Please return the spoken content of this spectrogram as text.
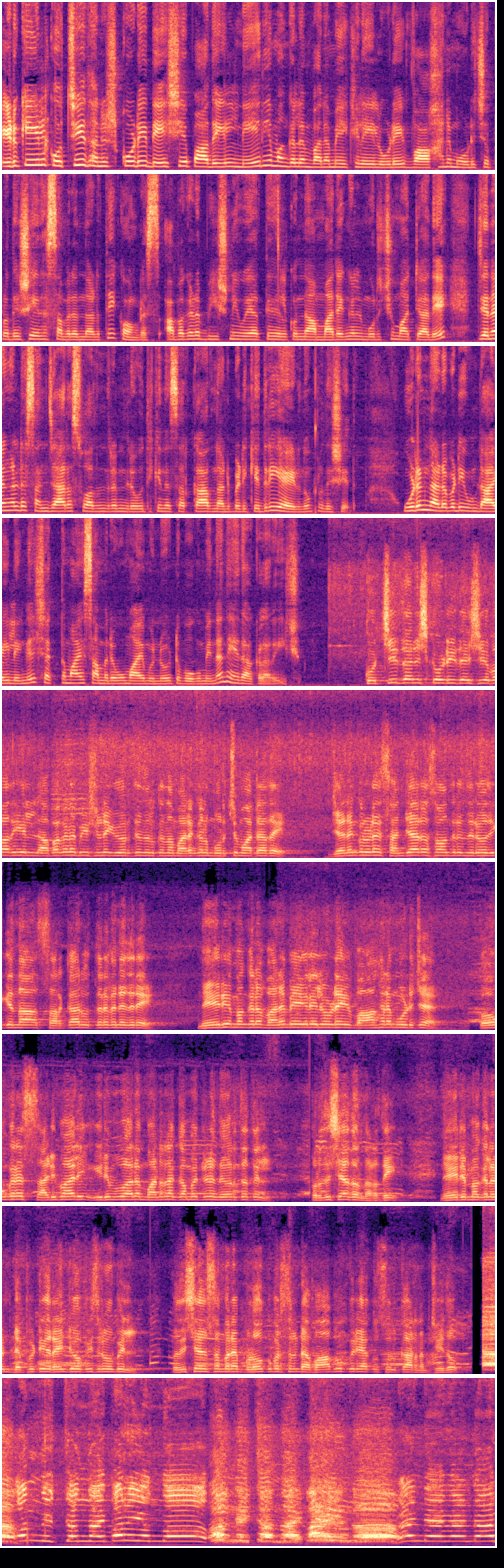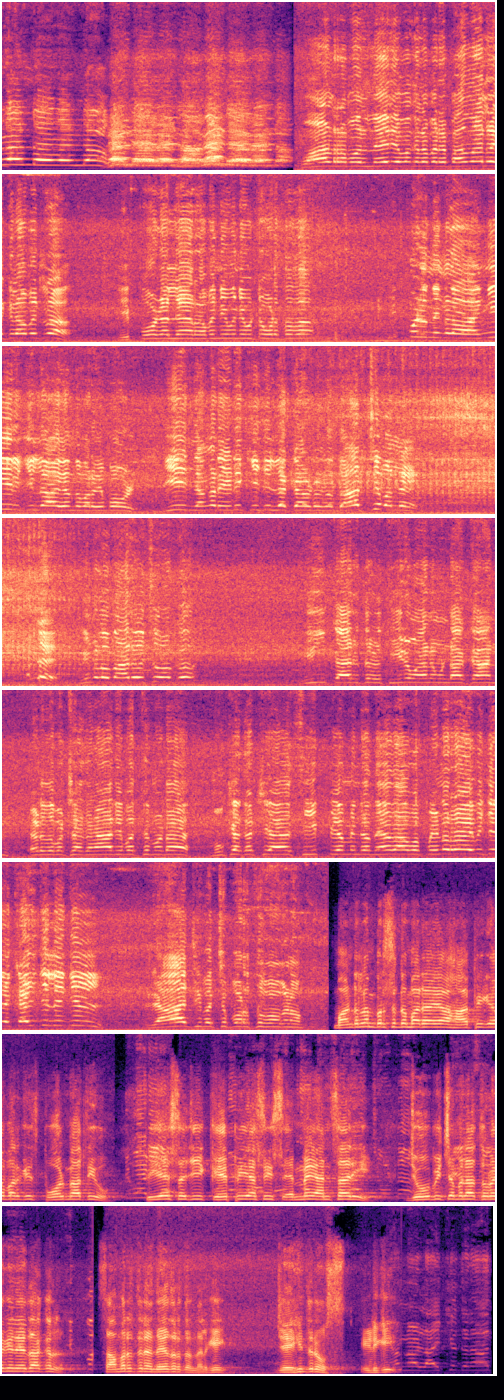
ഇടുക്കിയിൽ കൊച്ചി ധനുഷ്കോടി ദേശീയപാതയിൽ നേര്യമംഗലം വനമേഖലയിലൂടെ വാഹനമോടിച്ച് പ്രതിഷേധ സമരം നടത്തി കോൺഗ്രസ്. അപകട ഭീഷണി ഉയർത്തി നിൽക്കുന്ന മരങ്ങൾ മുറിച്ചുമാറ്റാതെ ജനങ്ങളുടെ സഞ്ചാര സ്വാതന്ത്ര്യം നിരോധിക്കുന്ന സർക്കാർ നടപടിക്കെതിരെയായിരുന്നു പ്രതിഷേധം. ഉടൻ നടപടി ഉണ്ടായില്ലെങ്കിൽ ശക്തമായ സമരവുമായി മുന്നോട്ടു പോകുമെന്ന് നേതാക്കൾ അറിയിച്ചു. കൊച്ചി ധനുഷ്കോടി ദേശീയപാതയിൽ അപകട ഭീഷണി ഉയർത്തി നിൽക്കുന്ന മരങ്ങൾ മുറിച്ചു മാറ്റാതെ ജനങ്ങളുടെ സഞ്ചാര സ്വാതന്ത്ര്യം നിരോധിക്കുന്ന സർക്കാർ ഉത്തരവിനെതിരെ നേര്യമംഗലം വനമേഖലയിലൂടെ വാഹനം ഓടിച്ച് കോൺഗ്രസ് അടിമാലി ഇരുമ്പുപാലം മണ്ഡലം കമ്മിറ്റിയുടെ നേതൃത്വത്തിൽ പ്രതിഷേധം നടത്തി. നേര്യമംഗലം ഡെപ്യൂട്ടി റേഞ്ച് ഓഫീസിന് മുമ്പിൽ പ്രതിഷേധ സമരം ബ്ലോക്ക് പ്രസിഡന്റ് ബാബു കുര്യാക്കോസ് ഉദ്ഘാടനം ചെയ്തു. ഒന്നിച്ചൊന്നായി പറയുന്നു. ഒന്നിച്ചൊന്നായി പറയുന്നു. വേണ്ട വേണ്ട വേണ്ട വേണ്ട. വാളറ മുതൽ നേര്യമംഗലം വരെ പതിനാലര കിലോമീറ്റർ ഇപ്പോഴല്ലേ റവന്യൂവിന് വിട്ടുകൊടുത്തത് ഇപ്പോഴും നിങ്ങൾ അംഗീകരിക്കില്ല എന്ന് പറയുമ്പോൾ ഈ ഞങ്ങളുടെ ഇടുക്കി ജില്ലക്കാരുടെ ദാക്ഷ്യമല്ലേ അല്ലേ നിങ്ങളൊന്ന് ആലോചിച്ച് നോക്ക്. ഈ കാര്യത്തിൽ ഒരു തീരുമാനമുണ്ടാക്കാൻ ഇടതുപക്ഷ ജനാധിപത്യമുണ്ട്. മുഖ്യകക്ഷിയായ സി പി എമ്മിന്റെ നേതാവ് പിണറായി വിജയന് കഴിഞ്ഞില്ലെങ്കിൽ രാജിവെച്ച് പുറത്തു പോകണം. മണ്ഡലം പ്രസിഡന്റുമാരായ Happy K Varghese Paul Mathew P S Saji K P Azeez M A Ansari Joby Chamala തുടങ്ങിയ നേതാക്കൾ സമരത്തിന് നേതൃത്വം നൽകി. ജയ്ഹിന്ദ് ന്യൂസ് ഇടുക്കി.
